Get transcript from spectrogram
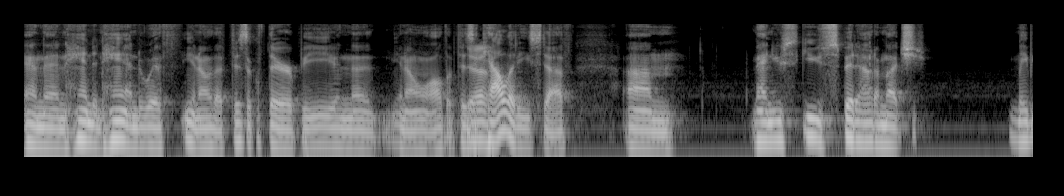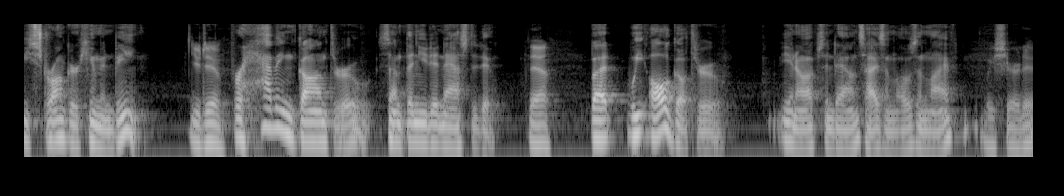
And then hand in hand with, you know, the physical therapy and the, you know, all the physicality stuff. Um, man, you, you spit out a much maybe stronger human being You do. for having gone through something you didn't ask to do. Yeah, But we all go through, you know, ups and downs, highs and lows in life we sure do.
